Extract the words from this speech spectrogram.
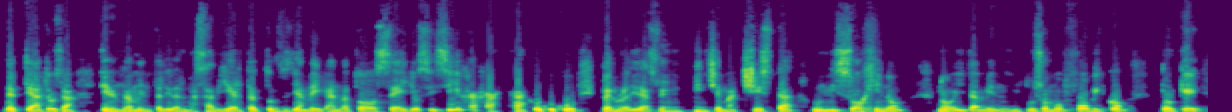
de teatro, o sea, tienen una mentalidad más abierta, entonces ya me gano a todos ellos y sí, jajaja, ja, ju, pero en realidad soy un pinche machista, un misógino, ¿no? Y también incluso homofóbico, porque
